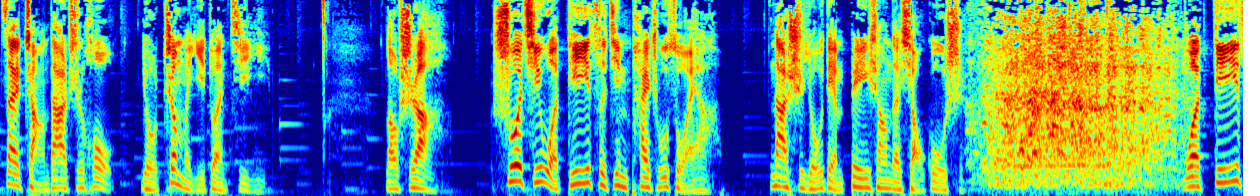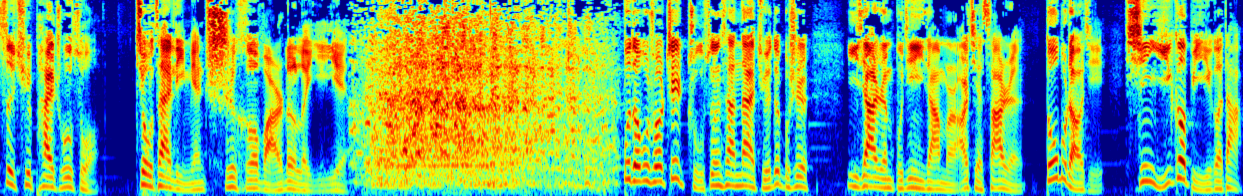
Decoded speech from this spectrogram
在长大之后有这么一段记忆。老师啊，说起我第一次进派出所呀，那是有点悲伤的小故事。我第一次去派出所，就在里面吃喝玩乐了一夜。不得不说，这祖孙三代绝对不是一家人不进一家门，而且仨人都不着急，心一个比一个大。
